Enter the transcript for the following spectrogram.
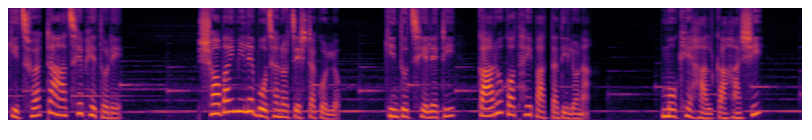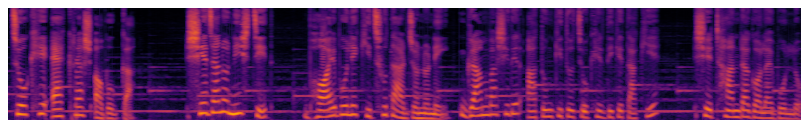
কিছু একটা আছে ভেতরে। সবাই মিলে বোঝানোর চেষ্টা করল। কিন্তু ছেলেটি কারও কথাই পাত্তা দিল না। মুখে হালকা হাসি চোখে একরাশ অবজ্ঞা। সে যেন নিশ্চিত ভয় বলে কিছু তার জন্য নেই। গ্রামবাসীদের আতঙ্কিত চোখের দিকে তাকিয়ে সে ঠান্ডা গলায় বলল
